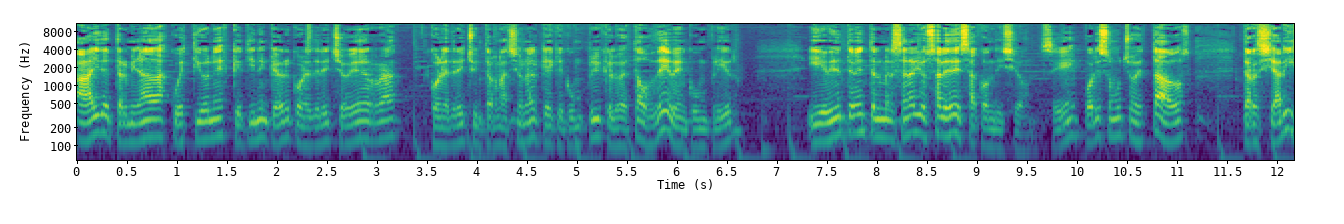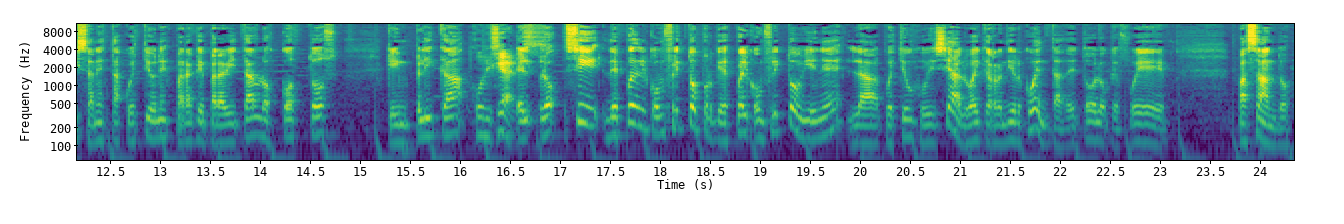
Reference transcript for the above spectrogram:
hay determinadas cuestiones que tienen que ver con el derecho de guerra, con el derecho internacional que hay que cumplir, que los estados deben cumplir, y evidentemente el mercenario sale de esa condición, ¿sí? Por eso muchos estados terciarizan estas cuestiones para que para evitar los costos que implica judiciales. El, sí, después del conflicto, porque después del conflicto viene la cuestión judicial, o hay que rendir cuentas de todo lo que fue pasando.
